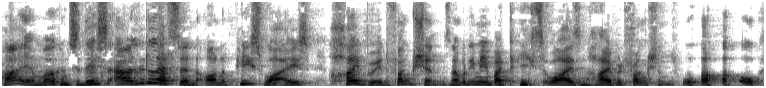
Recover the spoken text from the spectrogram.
Hi and welcome to this, our little lesson on piecewise hybrid functions. Now what do you mean by piecewise and hybrid functions? Whoa!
